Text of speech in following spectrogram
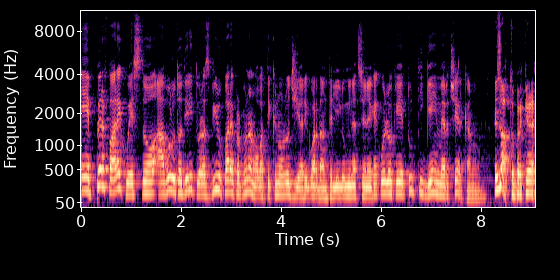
E per fare questo ha voluto addirittura sviluppare proprio una nuova tecnologia riguardante l'illuminazione, che è quello che tutti i gamer cercano. Esatto, perché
